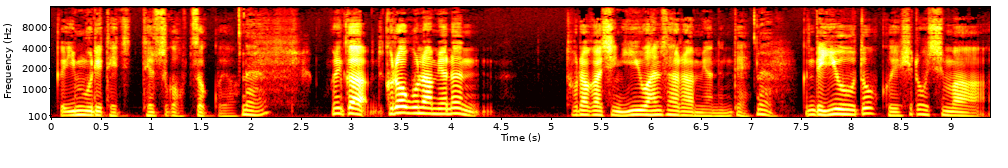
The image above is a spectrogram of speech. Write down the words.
그 인물이 되, 될 수가 없었고요. 네. 그러니까 그러고 나면은 돌아가신 이유 한 사람이었는데 네. 근데 이유도 그 히로시마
